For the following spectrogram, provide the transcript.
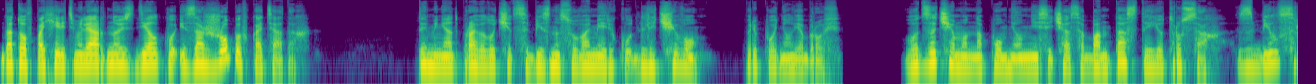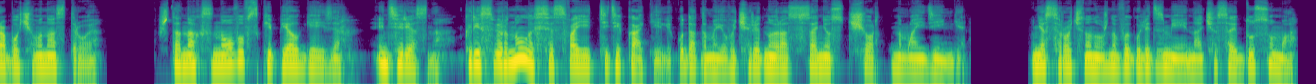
Готов похерить миллиардную сделку из-за жопы в котятах? Ты меня отправил учиться бизнесу в Америку. Для чего? Приподнял я бровь. Вот зачем он напомнил мне сейчас о бантасте и ее трусах? Сбил с рабочего настроя. В штанах снова вскипел гейзер. Интересно, Крис вернулась из своей титикаки или куда там ее в очередной раз занес черт на мои деньги? Мне срочно нужно выгулить змеи, иначе сойду с ума.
